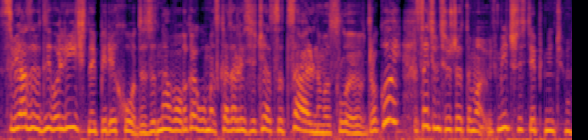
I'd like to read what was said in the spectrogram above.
связывает его личный переход из одного, ну, как бы мы сказали сейчас, социального слоя в другой, с этим сюжетом в меньшей степени, чем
